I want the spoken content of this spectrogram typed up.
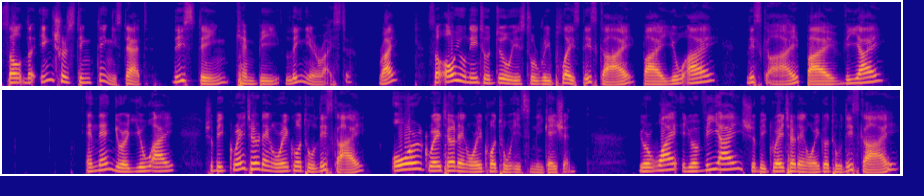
So the interesting thing is that this thing can be linearized. right? So all you need to do is to replace this guy by UI, this guy by VI, and then your UI should be greater than or equal to this guy or greater than or equal to its negation. Your y your vi should be greater than or equal to this guy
